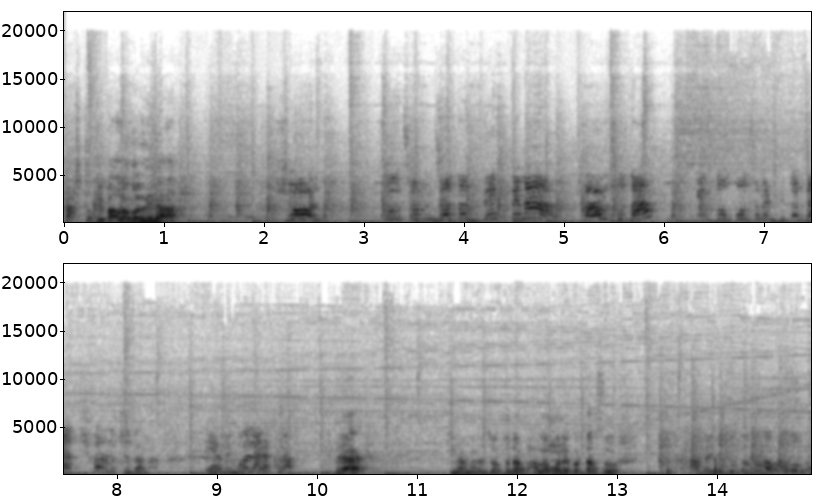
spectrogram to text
কাজটা তুই ভালো করলি না। শোন কুলসুম যত দেখতে না সরল সুতা কিন্তু কুলসুমের ভিতরটা সরল সুতা না। এই আমি বলে রাখলাম। দেখ তুই আমার যতটা ভালো মনে করতাছোস আমি কিন্তু ততটা ভালো না।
